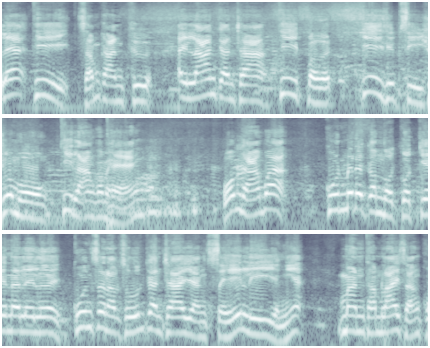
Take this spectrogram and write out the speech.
และที่สำคัญคือไอ้ร้านกัญชาที่เปิด 24 ชั่วโมงที่รามคำแหง ผมถามว่าคุณไม่ได้กำหนดกฎเกณฑ์อะไรเลย คุณสนับสนุนกัญชาอย่างเสรีอย่างเงี้ยมันทำร้ายสังค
